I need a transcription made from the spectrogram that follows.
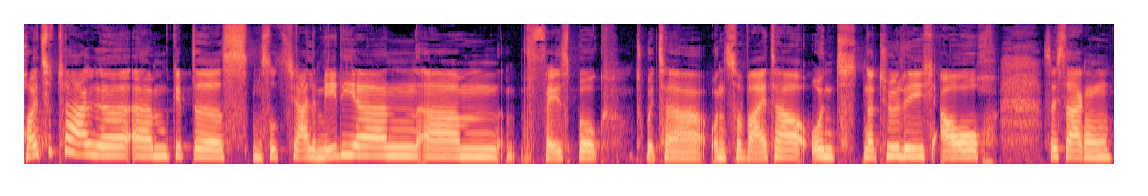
Heutzutage ähm, gibt es soziale Medien, ähm, Facebook, Twitter und so weiter und natürlich auch, soll ich sagen,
